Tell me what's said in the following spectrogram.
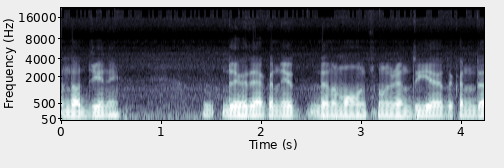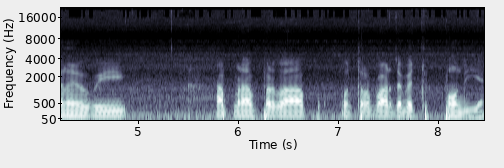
ਅੰਦਾਜ਼ੇ ਨੇ। ਦੇਖਦੇ ਹਾਂ ਕਿੰਨੇ ਦਿਨ ਮੌਨਸੂਨ ਰਹਿੰਦੀ ਹੈ ਅਤੇ ਕਿੰਨੇ ਦਿਨ ਜੋ ਕਿ ਆਪਣਾ ਪ੍ਰਭਾਵ ਉੱਤਰ ਭਾਰਤ ਦੇ ਵਿੱਚ ਪਾਉਂਦੀ ਹੈ।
